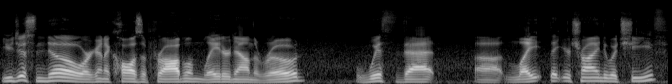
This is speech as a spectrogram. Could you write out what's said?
you just know are gonna cause a problem later down the road with that uh, light that you're trying to achieve,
